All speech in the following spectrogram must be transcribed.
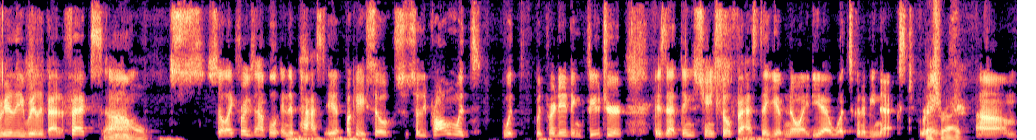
really really bad effects. Um, wow. Um, so, like for example, in the past, it, okay, so so the problem with with with predicting future is that things change so fast that you have no idea what's going to be next right that's right um,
